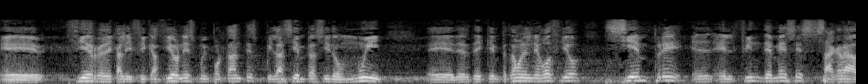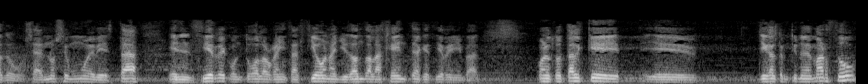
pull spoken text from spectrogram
eh, cierre de calificaciones muy importantes. Pilar siempre ha sido muy eh, desde que empezamos el negocio, siempre el, fin de mes es sagrado, o sea, no se mueve, está en el cierre con toda la organización, ayudando a la gente a que cierren y tal. Bueno, total que eh, llega el 31 de marzo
